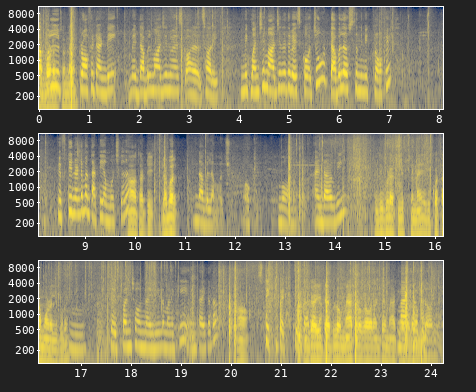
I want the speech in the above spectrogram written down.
డబుల్ ప్రాఫిట్ అండి. మీరు డబుల్ మార్జిన్ వేసుకో సారీ మీకు మంచి మార్జిన్ అయితే వేసుకోవచ్చు. డబుల్ వస్తుంది మీకు ప్రాఫిట్ ఫిఫ్టీన్ అంటే మనం థర్టీ అమ్మొచ్చు కదా? థర్టీ డబల్ డబుల్ అమ్మొచ్చు. ఓకే బాగున్నాయి అండ్ అవి ఇది కూడా క్లిప్స్ ఉన్నాయి. ఇది కొత్త మోడల్ ఇప్పుడు. సో ఎప్పటి ఉన్నాయి. ఇలా మనకి ఉంటాయి కదా? స్టిక్ పెట్టుకుంటారు ఇంకా ఈ టైప్లో మ్యాట్లో కావాలంటే మ్యాట్లో కూడా ఉన్నాయి.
